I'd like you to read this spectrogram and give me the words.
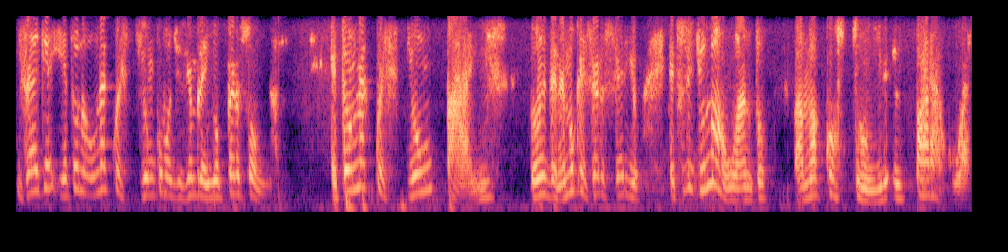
Y sabes que esto no es una cuestión, como yo siempre digo, personal. Esto es una cuestión país donde tenemos que ser serios. Entonces yo no aguanto, vamos a construir el Paraguay.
